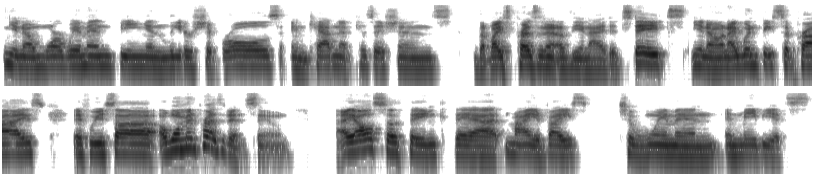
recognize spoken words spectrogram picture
you know more women being in leadership roles in cabinet positions the vice president of the united states you know and i wouldn't be surprised if we saw a woman president soon. I also think that my advice to women and maybe it's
